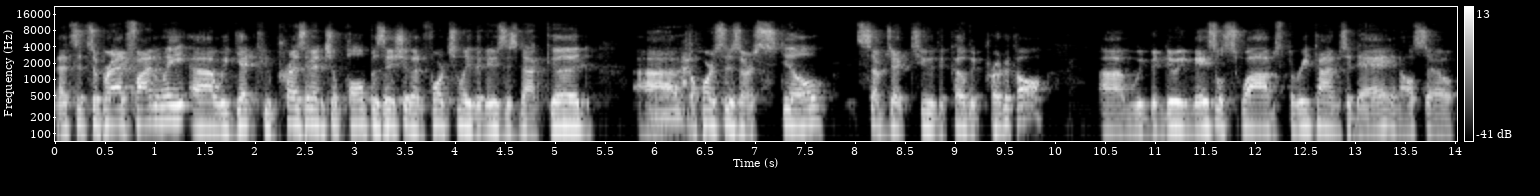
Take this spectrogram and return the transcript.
That's it. So, Brad, finally, uh, we get to presidential pole position. Unfortunately, the news is not good. Uh, the horses are still subject to the COVID protocol. Um, we've been doing nasal swabs three times a day and also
